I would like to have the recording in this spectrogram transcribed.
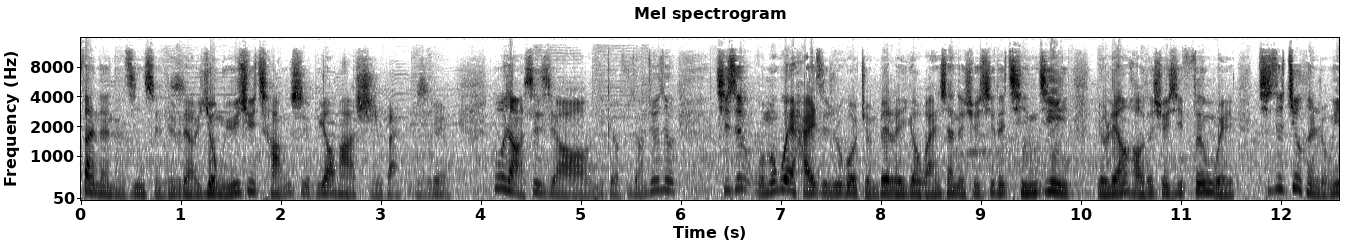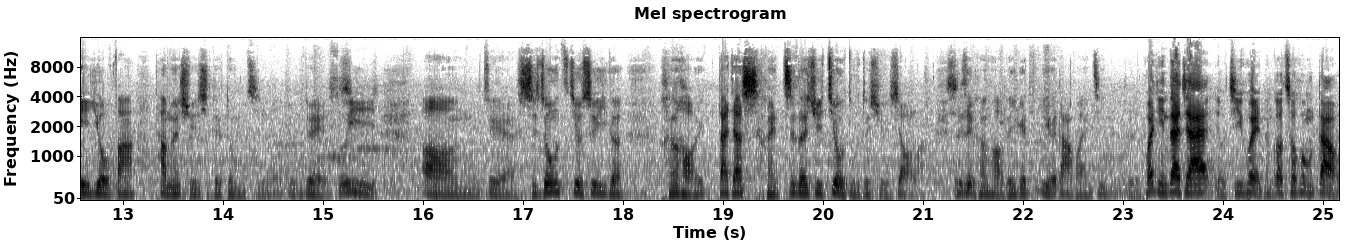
泛滥的精神，对不对？勇于去尝试，不要怕失败，对不对？部长是叫那个副长，就是。其实我们为孩子如果准备了一个完善的学习的情境，有良好的学习氛围，其实就很容易诱发他们学习的动机了，对不对？所以，嗯，这个始终就是一个很好，大家是很值得去就读的学校了，是这个很好的一个一个大环境。欢迎大家有机会能够抽空到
